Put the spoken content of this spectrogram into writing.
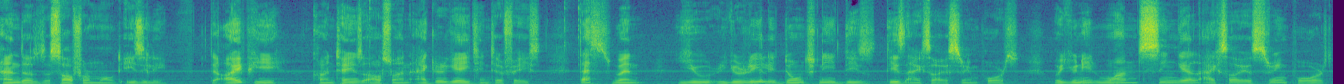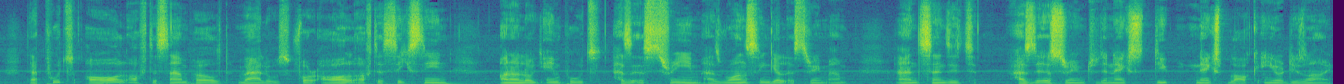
handles the software mode easily. The IP contains also an aggregate interface. That's when you you really don't need these these AXI stream ports, but you need one single AXI stream port that puts all of the sampled values for all of the 16 analog inputs as a stream as one single stream and sends it as the stream to the next next block in your design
